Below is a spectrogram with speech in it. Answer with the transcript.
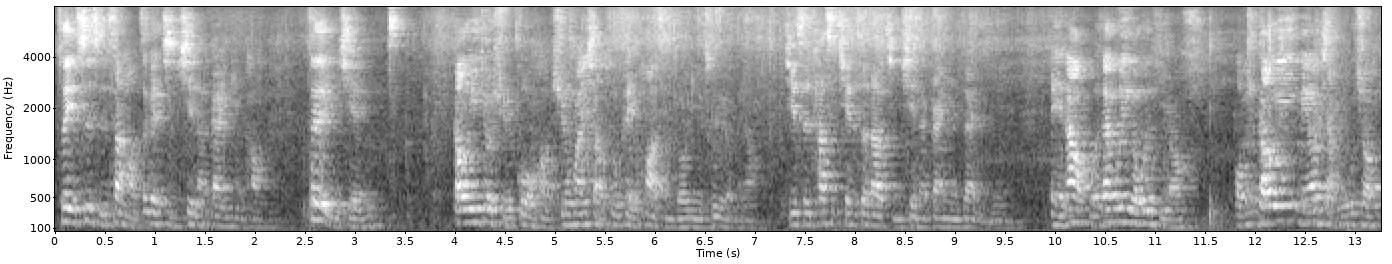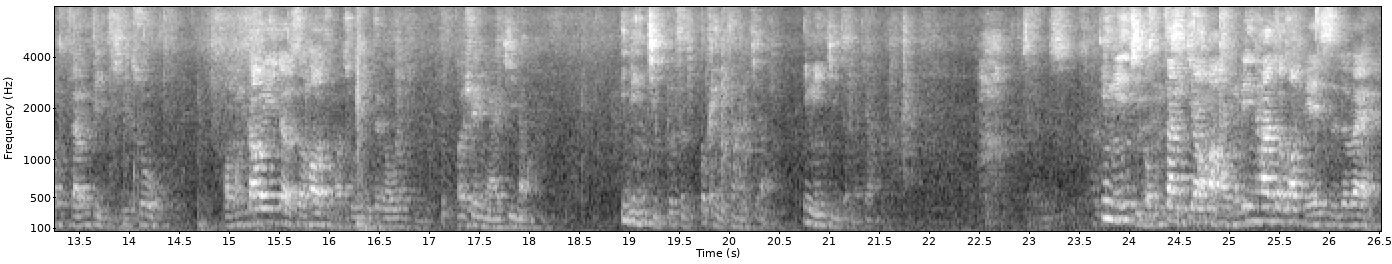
所以事实上哦，这个极限的概念哈，这个以前高一就学过哈，循环小数可以化成有理数有没有？其实它是牵涉到极限的概念在里面。哎，那我再问一个问题哦，我们高一没有讲无穷等比级数，我们高一的时候怎么处理这个问题？同学你还记得吗？一年级不止不可以这样教，一年级怎么教？一年级我们这样教嘛，我们令它叫做 S，对不对？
